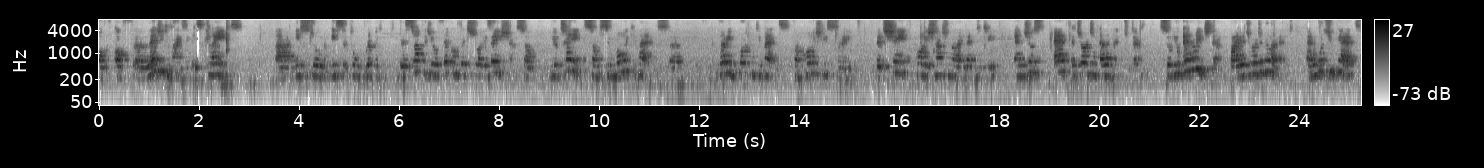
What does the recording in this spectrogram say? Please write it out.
of, of uh, legitimizing these claims uh, is to is to the strategy of recontextualization. So you take some symbolic events, uh, very important events from Polish history that shape Polish national identity, and just add a Georgian element to them. So you enrich them by a Georgian element, and what you get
